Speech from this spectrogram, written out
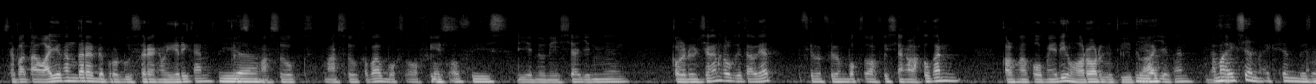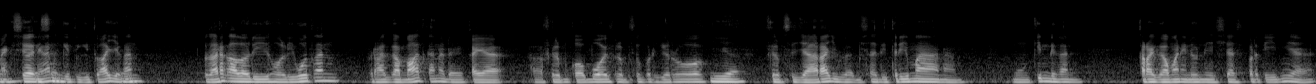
siapa tahu aja kan ntar ada produser yang lirik kan, terus Iya. masuk masuk apa box office Box office. di Indonesia. Jadinya kalau di Indonesia kan kalau kita lihat film-film box office yang laku kan kalau nggak komedi horor gitu-gitu Iya. aja kan. Sama action, action biasanya. Sama action, ya kan gitu-gitu aja kan. Sementara kalau di Hollywood kan beragam banget kan ada kayak uh, film cowboy, film superhero, Iya. film sejarah juga bisa diterima. Nah, mungkin dengan keragaman Indonesia seperti ini ya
